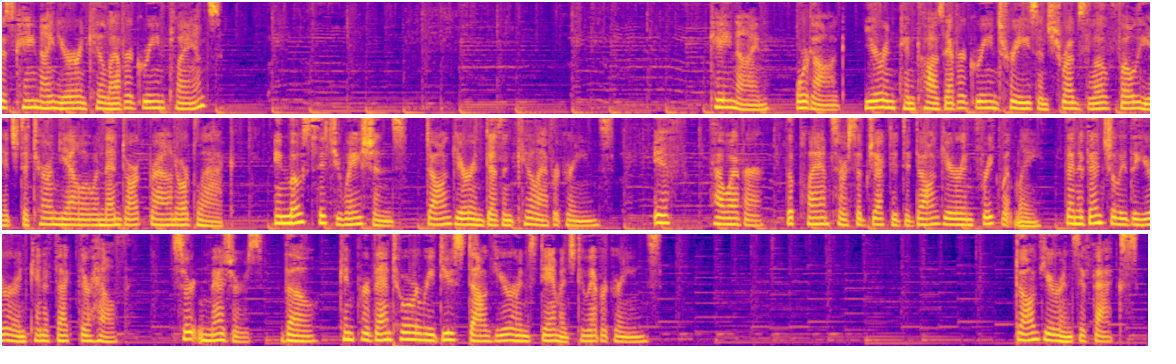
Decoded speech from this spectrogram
Does canine urine kill evergreen plants? Canine, or dog, urine can cause evergreen trees and shrubs' low foliage to turn yellow and then dark brown or black. In most situations, dog urine doesn't kill evergreens. If, however, the plants are subjected to dog urine frequently, then eventually the urine can affect their health. Certain measures, though, can prevent or reduce dog urine's damage to evergreens. Dog urine's effects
